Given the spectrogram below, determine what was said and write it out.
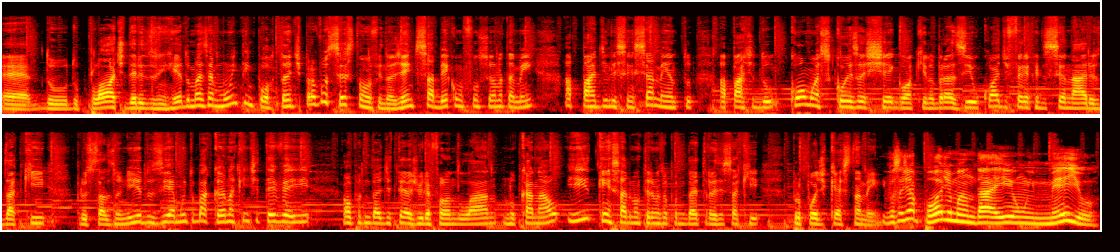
é, do, do plot dele, do enredo, mas é muito importante para vocês que estão ouvindo a gente saber como funciona também a parte de licenciamento, a parte do como as coisas chegam aqui no Brasil, qual a diferença de cenários daqui para os Estados Unidos, e é muito bacana que a gente teve aí a oportunidade de ter a Júlia falando lá no canal e quem sabe não teremos a oportunidade de trazer isso aqui pro podcast também. E você já pode mandar aí um e-mail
